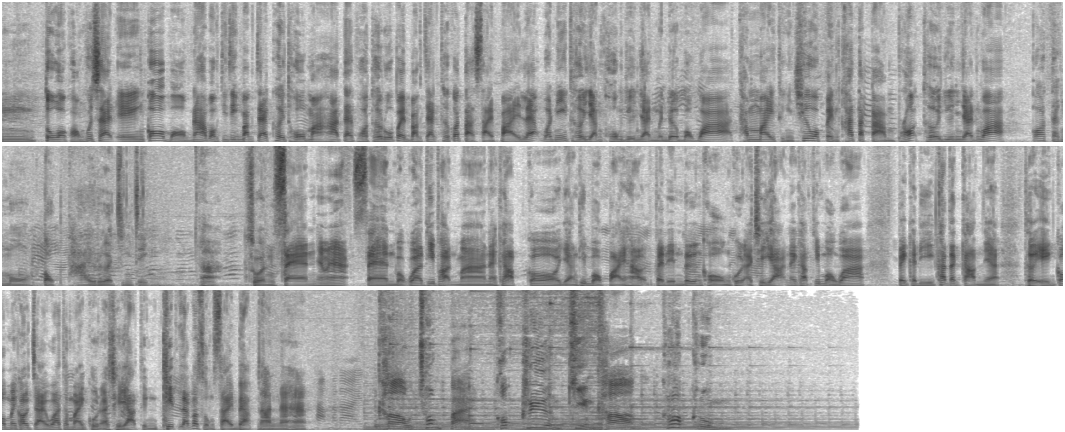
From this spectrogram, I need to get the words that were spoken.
ตัวของคุณแซนเองก็บอกนะฮะบอกจริงๆบางแจ็คเคยโทรมาฮะแต่พอเธอรู้เป็นบางแจ็คเธอก็ตัดสายไป และวันนี้เธอยังคงยืนยันเหมือนเดิมบอกว่าทำไมถึงเชื่อว่าเป็นฆาตกรรม เพราะเธอยืนยันว่าก็แตงโมตกท้ายเรือจริง ๆ อ่าส่วนแซนใช่ไหมฮะแซนบอกว่าที่ผ่านมานะครับ ก็อย่างที่บอกไปฮะประเด็นเรื่องของคุณอัจฉริยะนะครับ ที่มองว่าเป็นคดีฆาตกรรมเนี่ยเธอเองก็ไม่เข้าใจว่าทำไมคุณอัจฉริยะถึงคิดแล้วก็สงสัยแบบนั้นนะฮะข่าวช่อง 8 ครบเครื่องเคียงข้าง ครอบคลุม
